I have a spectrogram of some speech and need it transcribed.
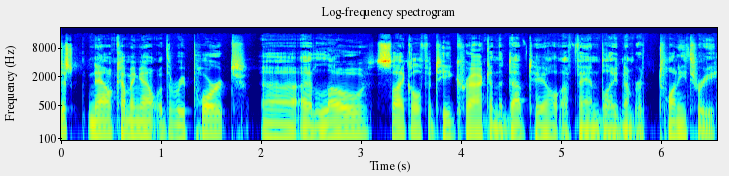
just now coming out with the report, uh, a low cycle fatigue crack in the dovetail of fan blade number 23,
